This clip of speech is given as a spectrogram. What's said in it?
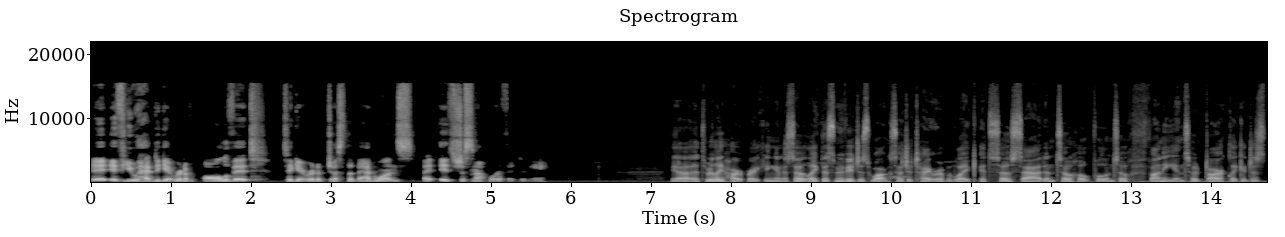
if you had to get rid of all of it to get rid of just the bad ones, it's just not worth it to me. Yeah, it's really heartbreaking. And it's so, like, this movie just walks such a tightrope of, like, it's so sad and so hopeful and so funny and so dark. Like, it just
